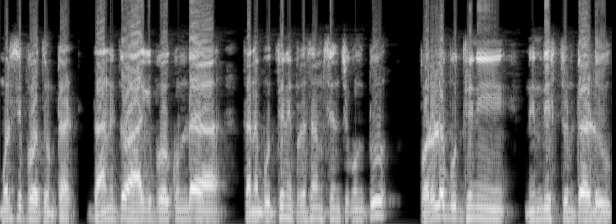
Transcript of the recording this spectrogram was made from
మురిసిపోతుంటాడు. దానితో ఆగిపోకుండా తన బుద్ధిని ప్రశంసించుకుంటూ పరుల బుద్ధిని నిందిస్తుంటాడు.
